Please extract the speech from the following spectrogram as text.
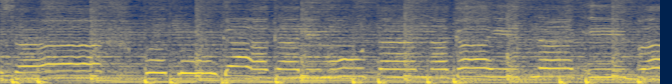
kausap Huwag mong kakalimutan na kahit nag-iba?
